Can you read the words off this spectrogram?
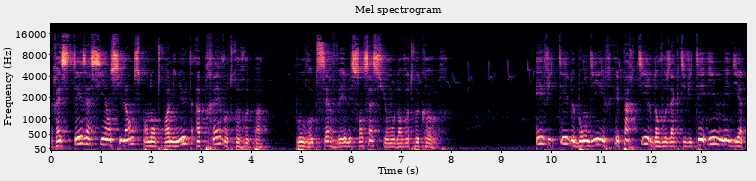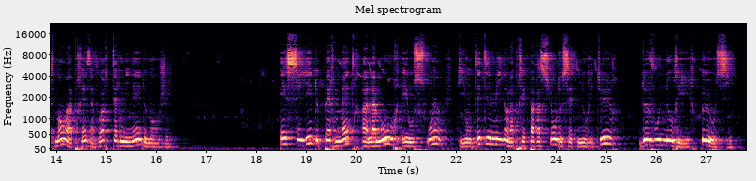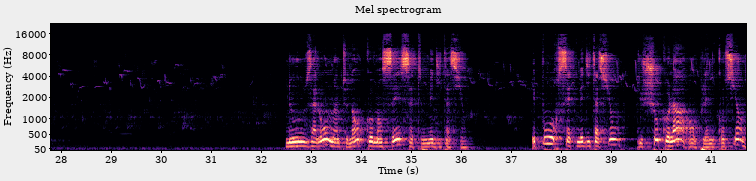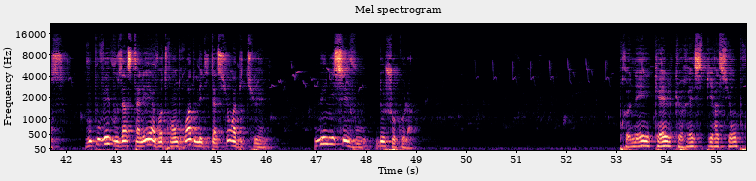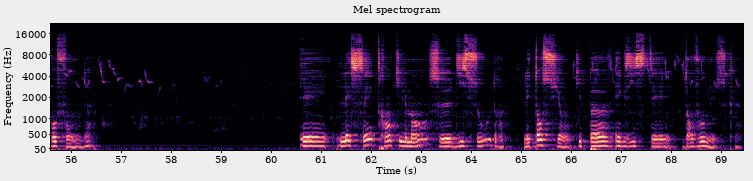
Restez assis en silence pendant trois minutes après votre repas pour observer les sensations dans votre corps. Évitez de bondir et partir dans vos activités immédiatement après avoir terminé de manger. Essayez de permettre à l'amour et aux soins qui ont été mis dans la préparation de cette nourriture de vous nourrir eux aussi. Nous allons maintenant commencer cette méditation. Et pour cette méditation du chocolat en pleine conscience, vous pouvez vous installer à votre endroit de méditation habituel. Munissez-vous de chocolat. Prenez quelques respirations profondes et laissez tranquillement se dissoudre les tensions qui peuvent exister dans vos muscles.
